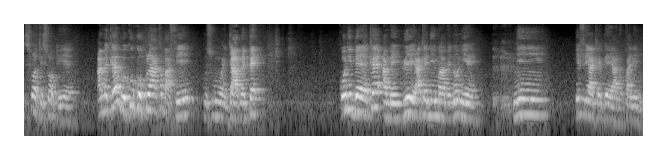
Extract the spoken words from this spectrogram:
srɔti srɔti yɛ amekɛ weku ko kura kaba fee kusum wɛ dza bɛ pɛ koni bɛ kɛ ame wie akɛ ni ma mɛ nɔniɛ ni efi akɛ bɛ anukwale ni.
